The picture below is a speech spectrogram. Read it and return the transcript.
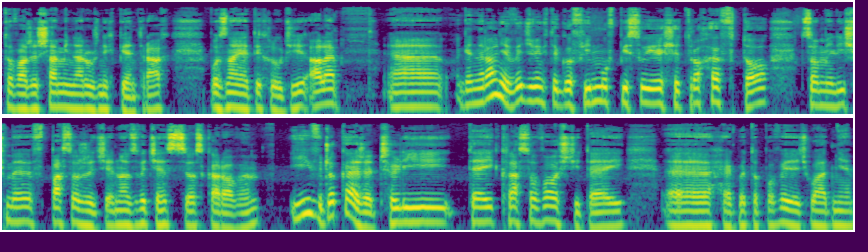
towarzyszami na różnych piętrach, poznaje tych ludzi, ale e, generalnie wydźwięk tego filmu wpisuje się trochę w to, co mieliśmy w Pasożycie, na zwycięzcy Oscarowym. I w Jokerze, czyli tej klasowości, tej, e, jakby to powiedzieć ładnie,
